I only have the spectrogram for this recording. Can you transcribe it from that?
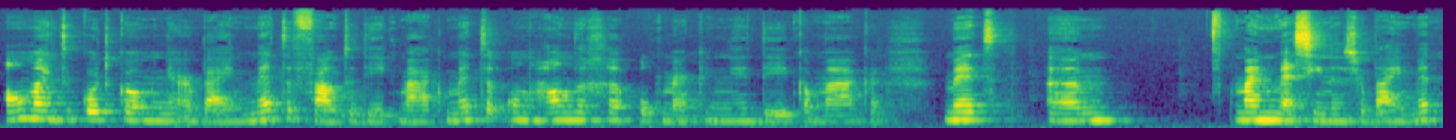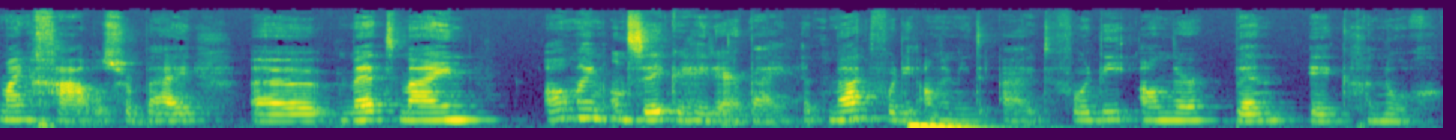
al mijn tekortkomingen erbij. Met de fouten die ik maak. Met de onhandige opmerkingen die ik kan maken. Met ehm, mijn messiness erbij, met mijn chaos erbij, uh, met mijn, al mijn onzekerheden erbij. Het maakt voor die ander niet uit. Voor die ander ben ik genoeg.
